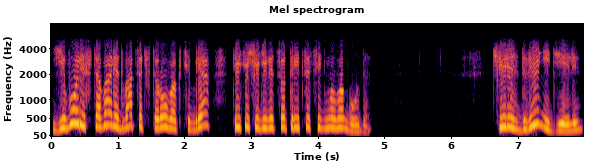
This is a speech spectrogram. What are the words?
Его арестовали 22 октября 1937 года. Через две недели,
